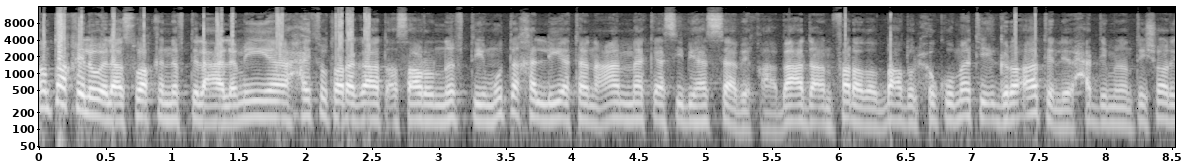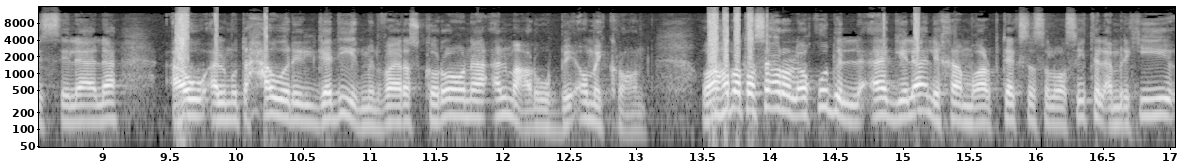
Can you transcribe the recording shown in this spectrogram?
ننتقل إلى أسواق النفط العالمية حيث تراجعت أسعار النفط متخلية عن مكاسبها السابقة بعد أن فرضت بعض الحكومات إجراءات للحد من انتشار السلالة أو المتحور الجديد من فيروس كورونا المعروف بأوميكرون. وهبط سعر العقود الآجلة لخام غرب تكساس الوسيط الأمريكي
